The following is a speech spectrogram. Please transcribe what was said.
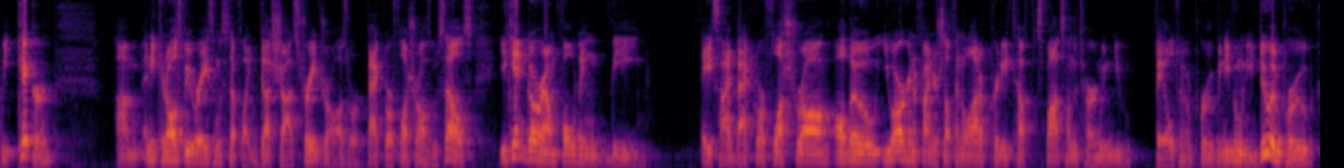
weak kicker. Um, and he could also be raising with stuff like gut shot straight draws or backdoor flush draws themselves. You can't go around folding the A side backdoor flush draw, although you are going to find yourself in a lot of pretty tough spots on the turn when you fail to improve. And even when you do improve,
